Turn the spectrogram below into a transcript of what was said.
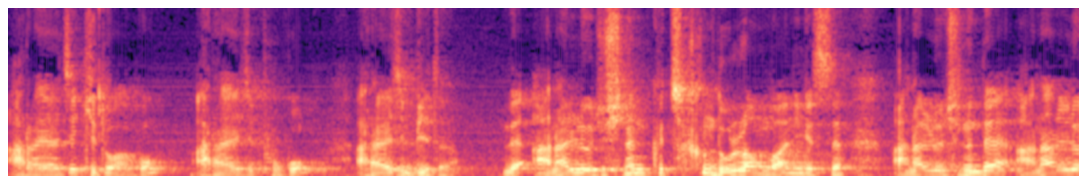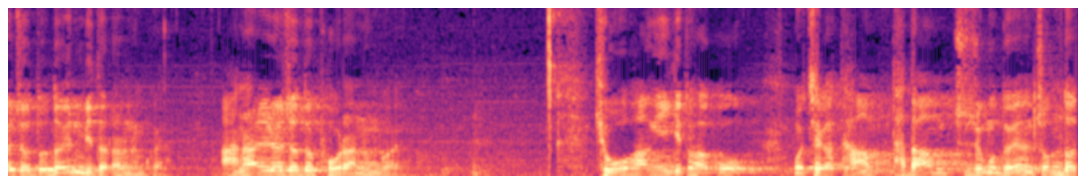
알아야지 기도하고, 알아야지 보고, 알아야지 믿어요. 근데 안 알려주시는 그 참 놀라운 거 아니겠어요? 안 알려주는데 안 알려줘도 너희는 믿어라는 거야. 안 알려줘도 보라는 거예요. 교황이기도 하고 뭐 제가 다음 다다음 주 정도에는 좀 더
